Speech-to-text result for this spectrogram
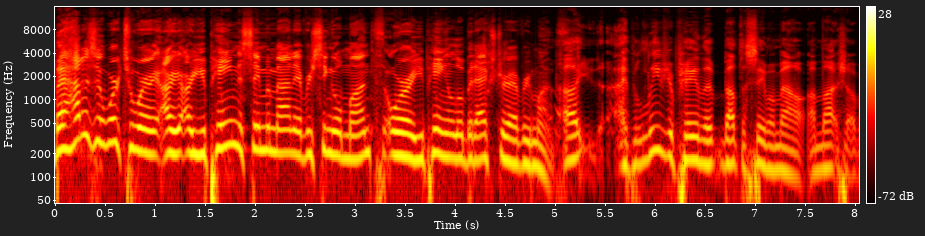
but how does it work? To where are are you paying the same amount every single month, or are you paying a little bit extra every month? Uh, I believe you're paying the, about the same amount. I'm not sure.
